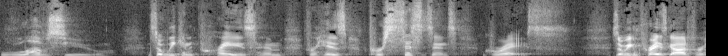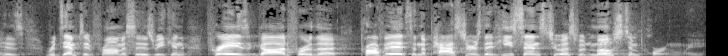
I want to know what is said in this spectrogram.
loves you. And so we can praise him for his persistent grace. So we can praise God for his redemptive promises. We can praise God for the prophets and the pastors that he sends to us. But most importantly,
